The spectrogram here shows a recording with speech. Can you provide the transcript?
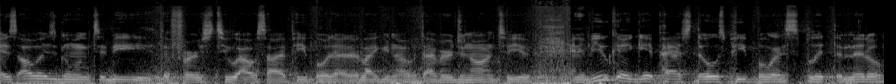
it's always going to be the first two outside people that are like, you know, diverging onto you. And if you can get past those people and split the middle,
